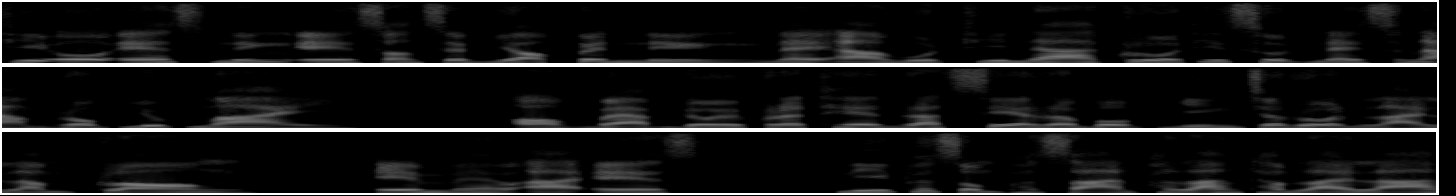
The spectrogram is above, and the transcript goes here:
TOS-1A ซอนเซฟยอกเป็นหนึ่งในอาวุธที่น่ากลัวที่สุดในสนามรบยุคใหม่ ออกแบบโดยประเทศรัสเซียระบบยิงจรวดหลายลำกล้อง MLRS นี้ผสมผสานพลังทำลายล้าง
